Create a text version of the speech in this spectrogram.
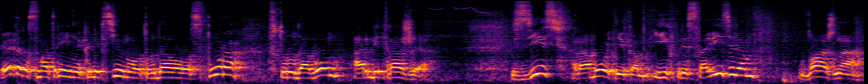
это рассмотрение коллективного трудового спора в трудовом арбитраже. Здесь работникам и их представителям важно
